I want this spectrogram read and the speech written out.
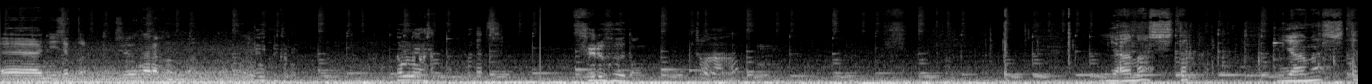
えー、20分17分ましたセルフうどんそうなの？山下？山下？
